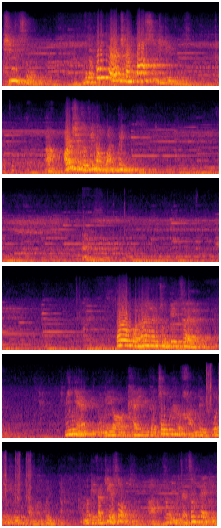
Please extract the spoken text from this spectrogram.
气死我！那个公元前八世纪就有，啊，而且是非常完备的，啊。呃，我们准备在明年我们要开一个中日韩的国际学术讨论会。我们给他介绍一下啊，说我们在增盖这个，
